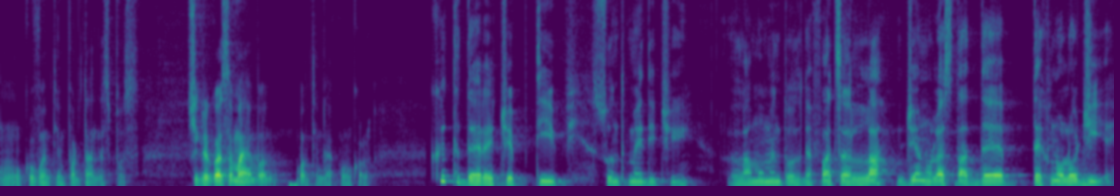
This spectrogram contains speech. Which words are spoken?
un cuvânt important de spus. Și cred că o să mai aibă mult timp de acum încolo. Cât de receptivi sunt medicii la momentul de față la genul ăsta de tehnologie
